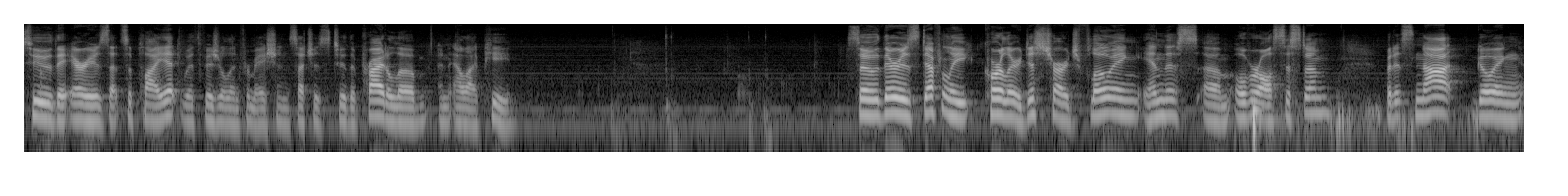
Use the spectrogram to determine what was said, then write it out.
to the areas that supply it with visual information, such as to the parietal lobe and LIP. So there is definitely corollary discharge flowing in this um, overall system, but it's not going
